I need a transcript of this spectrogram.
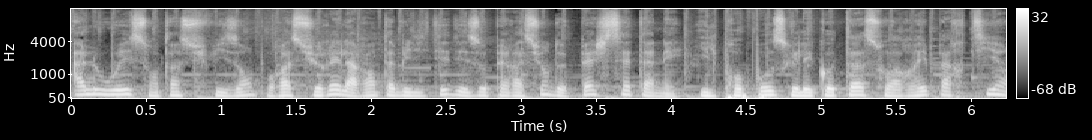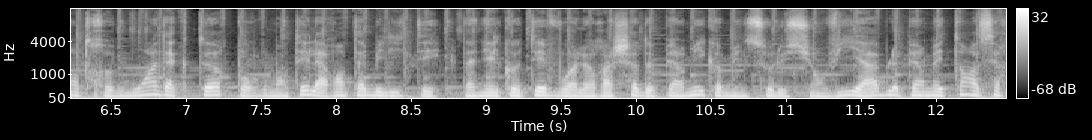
alloués sont insuffisants pour assurer la rentabilité des opérations de pêche cette année. Il propose que les quotas soient répartis entre moins d'acteurs pour augmenter la rentabilité. Daniel Côté voit le rachat de permis comme une solution viable permettant à certains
